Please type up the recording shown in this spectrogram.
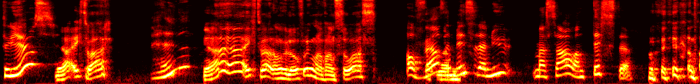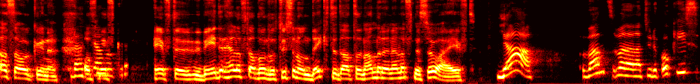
Serieus? Ja, echt waar. Hè? Ja, ja, echt waar. Ongelooflijk, maar van SOAS. Ofwel zijn mensen dat nu massaal aan het testen. dat zou kunnen. Dat of heeft, ook. Heeft de wederhelft dat ondertussen ontdekt dat een andere helft een SOA heeft? Ja, want wat dat natuurlijk ook is,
